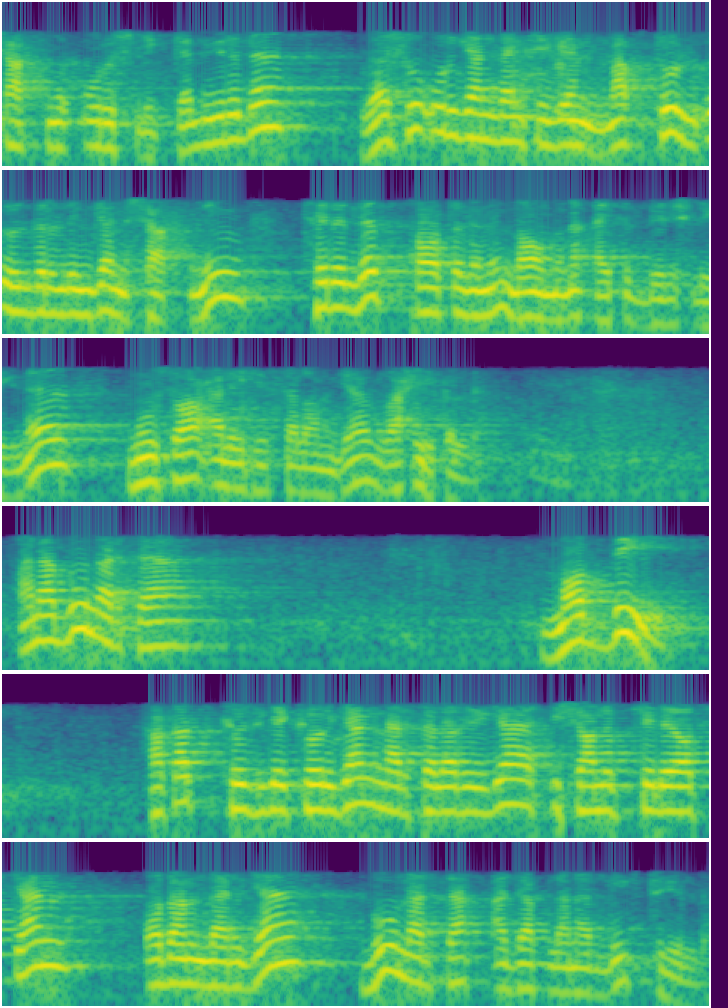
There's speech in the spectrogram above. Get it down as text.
shaxsni urishlikka buyurdi va shu urgandan keyin maqtul o'ldirilgan shaxsning tirilib qotilini nomini aytib berishlikni muso alayhissalomga vahiy qildi. Ana bu narsa moddiy faqat ko'ziga ko'rgan narsalariga ishonib kelayotgan odamlarga bu narsa ajablanarli tuyuldi.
